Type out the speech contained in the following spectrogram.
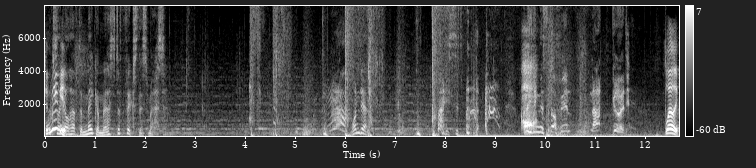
Looks like I'll have to make a mess to fix this mess. One down. Nice. It's breathing this stuff in. Not good. Lily.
